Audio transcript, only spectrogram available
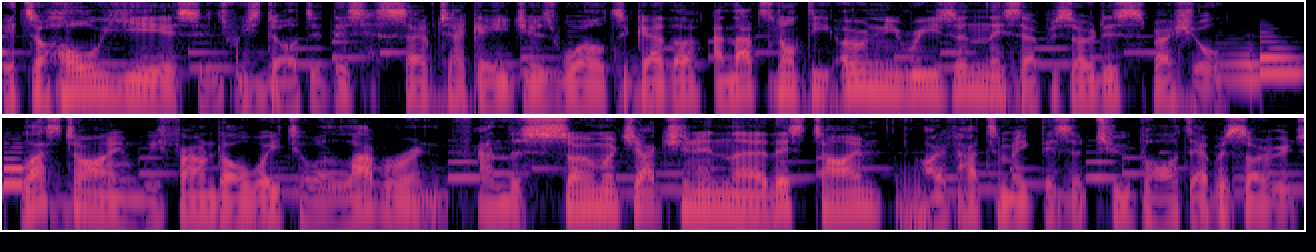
It's a whole year since we started this South SevTech Ages world together, and that's not the only reason this episode is special. Last time we found our way to a labyrinth, and there's so much action in there this time, I've had to make this a two part episode.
